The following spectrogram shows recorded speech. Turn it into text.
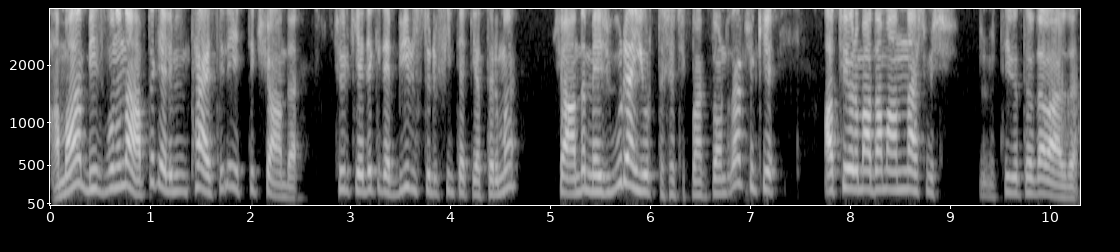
Ama biz bunu ne yaptık? Elimizin tersiyle ittik şu anda. Türkiye'deki de bir sürü fintech yatırımı şu anda mecburen yurt dışına çıkmak zorundalar. Çünkü atıyorum adam anlaşmış. Twitter'da vardı.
